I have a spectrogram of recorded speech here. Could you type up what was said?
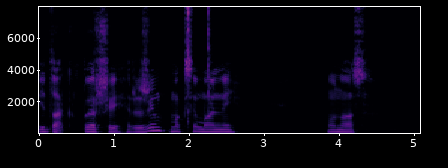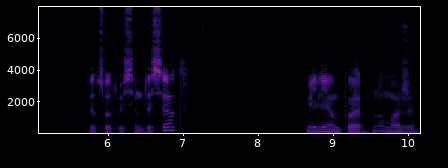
І так, перший режим максимальний у нас 580 мА, ну майже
